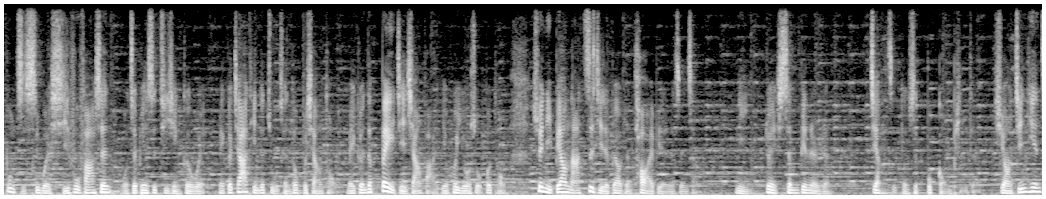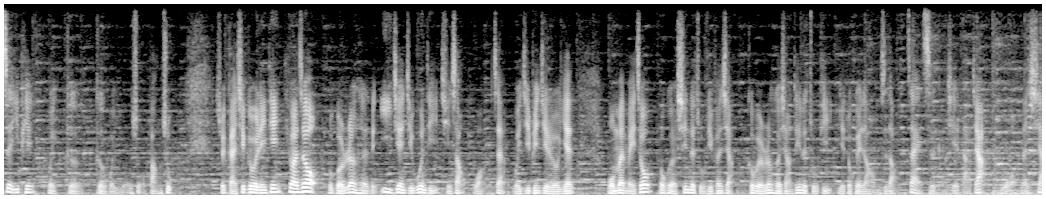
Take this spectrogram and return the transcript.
不只是为媳妇发声，我这边是提醒各位，每个家庭的组成都不相同，每个人的背景想法也会有所不同。所以你不要拿自己的标准套在别人的身上，你对身边的人这样子都是不公平的。希望今天这一篇会各各位有所帮助。所以感谢各位聆听，听完之后如果有任何的意见及问题，请上网站维基编辑留言。我们每周都会有新的主题分享，各位有任何想听的主题，也都可以让我们知道。再次感谢大家，我们下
